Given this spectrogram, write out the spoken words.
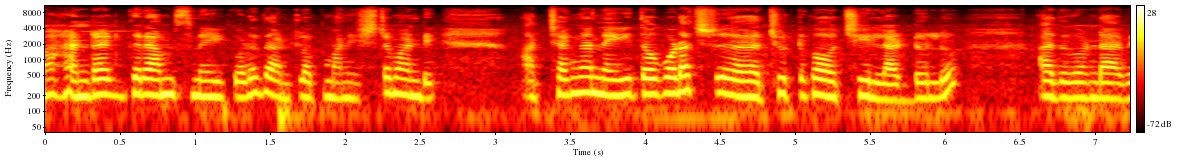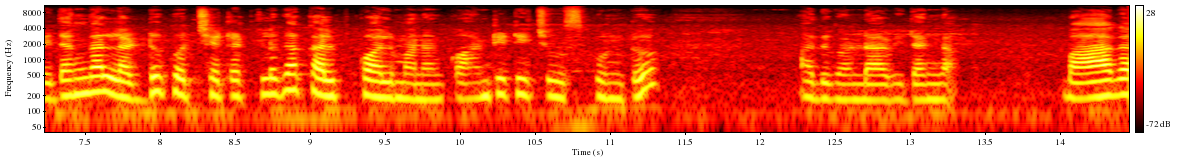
ఆ హండ్రెడ్ గ్రామ్స్ నెయ్యి కూడా దాంట్లో మన ఇష్టం అండి. అచ్చంగా నెయ్యితో కూడా చుట్టుకోవచ్చు ఈ లడ్డూలు. అదిగోండి ఆ విధంగా లడ్డుకు వచ్చేటట్లుగా కలుపుకోవాలి మనం. క్వాంటిటీ చూసుకుంటూ. అదిగోండి ఆ విధంగా. బాగా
